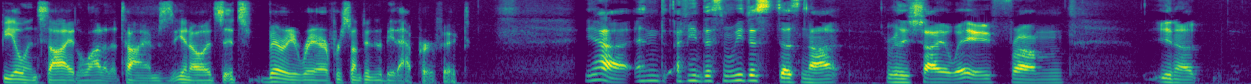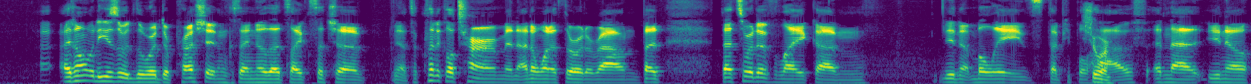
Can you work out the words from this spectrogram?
feel inside? A lot of the times, you know, it's it's very rare for something to be that perfect. Yeah, and I mean, this movie just does not really shy away from, you know, I- don't want to use the word- the word depression because I know that's like such a, you know, it's a clinical term and I don't want to throw it around, but that sort of like, um, you know, malaise that people Sure. have and that, you know,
